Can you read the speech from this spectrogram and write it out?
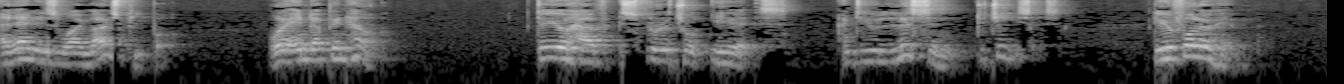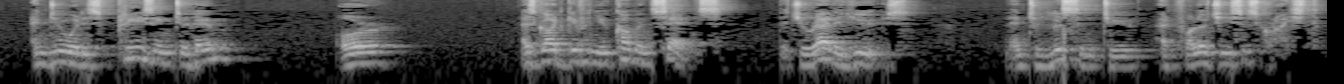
and that is why most people will end up in hell. Do you have spiritual ears? And do you listen to Jesus? Do you follow him and do what is pleasing to him? Or has God given you common sense that you rather use than to listen to and follow Jesus Christ?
